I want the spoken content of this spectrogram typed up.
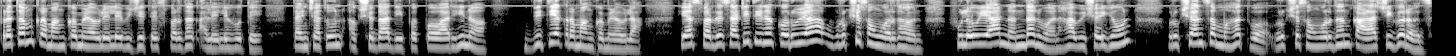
प्रथम क्रमांक मिळवलेले विजेते स्पर्धक आलेले होते. त्यांच्यातून अक्षदा दीपक पवार हिनं द्वितीय क्रमांक मिळवला. या स्पर्धेसाठी तिनं करूया वृक्ष संवर्धन फुलवूया नंदनवन हा विषय घेऊन वृक्षांचं महत्त्व वृक्ष संवर्धन काळाची गरज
